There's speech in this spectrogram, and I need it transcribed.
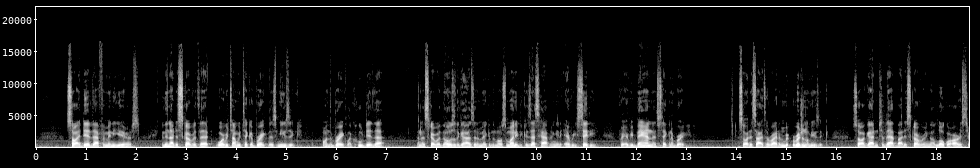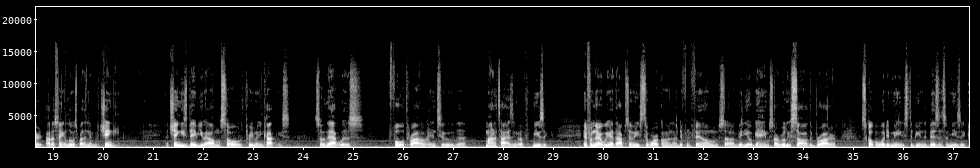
So I did that for many years. And then I discovered that, well, every time we take a break, there's music on the break. Like, who did that? And I discovered those are the guys that are making the most money because that's happening in every city for every band that's taking a break. So I decided to write original music. So I got into that by discovering a local artist here out of St. Louis by the name of Chingy. Chingy's debut album sold 3 million copies. So that was full throttle into the monetizing of music. And from there, we had the opportunities to work on uh, different films, uh, video games. So I really saw the broader scope of what it means to be in the business of music.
